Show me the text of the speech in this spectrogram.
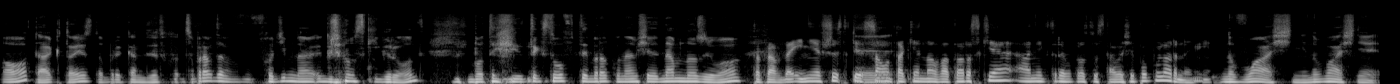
o, tak, to jest dobry kandydat. Co prawda wchodzimy na grząski grunt, bo tych, tych słów w tym roku nam się namnożyło. To prawda. I nie wszystkie są takie nowatorskie, a niektóre po prostu stały się popularnymi. No właśnie, no właśnie.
